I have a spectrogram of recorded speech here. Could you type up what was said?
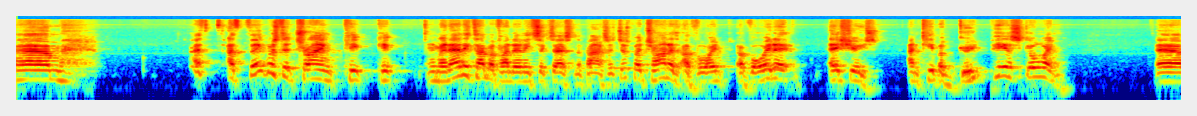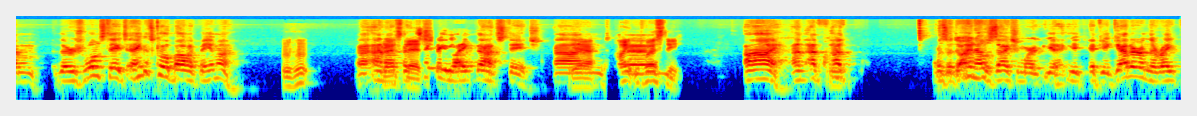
Um, I, th- I think was to try and keep keep. I mean, anytime I've had any success in the past, it's just by trying to avoid avoid issues and keep a good pace going. Um, there's one stage, I think it's called Ballaghbeama. Mm-hmm. Uh, and Great I particularly like that stage. And, yeah, quite um, twisty. Aye, and, and, and there's a downhill section where you, you, if you get her in the right,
